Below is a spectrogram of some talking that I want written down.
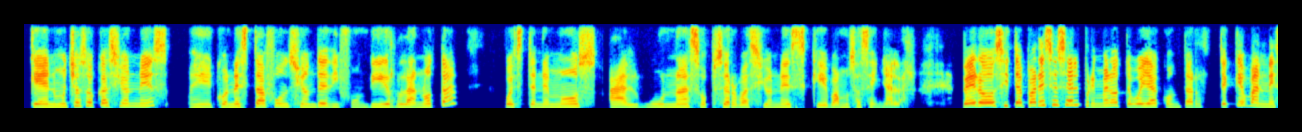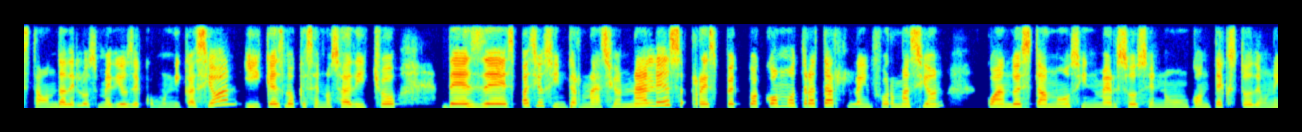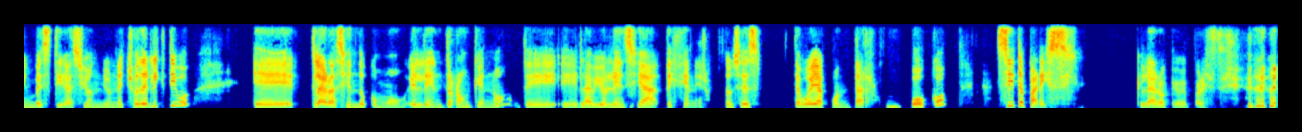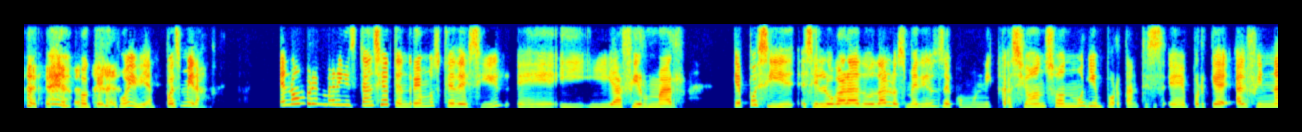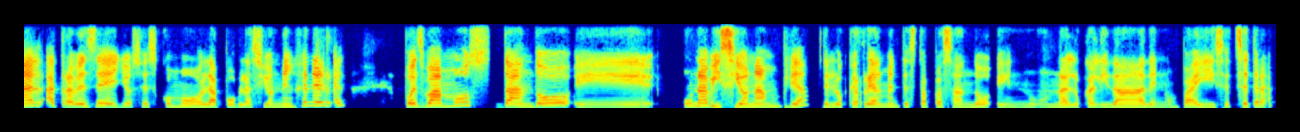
que en muchas ocasiones eh, con esta función de difundir la nota, pues tenemos algunas observaciones que vamos a señalar. Pero si te parece, el primero te voy a contar de qué va en esta onda de los medios de comunicación y qué es lo que se nos ha dicho desde espacios internacionales respecto a cómo tratar la información cuando estamos inmersos en un contexto de una investigación de un hecho delictivo, eh, claro, haciendo como el entronque, ¿no? De eh, la violencia de género. Entonces, te voy a contar un poco ¿Sí te parece? Claro que me parece. Ok, muy bien. Pues mira, en un primera instancia tendremos que decir eh, y, afirmar que pues sí, sin lugar a duda los medios de comunicación son muy importantes, eh, porque al final a través de ellos es como la población en general, pues vamos dando eh, una visión amplia de lo que realmente está pasando en una localidad, en un país, etcétera.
